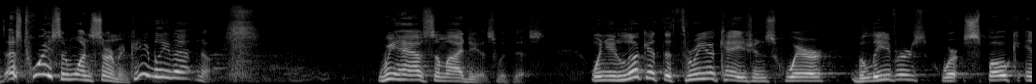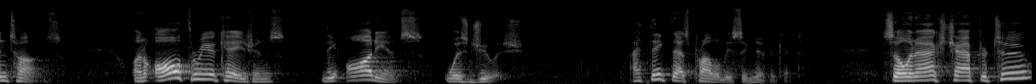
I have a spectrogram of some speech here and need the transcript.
That's twice in one sermon. Can you believe that? No. We have some ideas with this. When you look at the three occasions where believers were, spoke in tongues, on all three occasions, the audience was Jewish. I think that's probably significant. So in Acts chapter 2,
